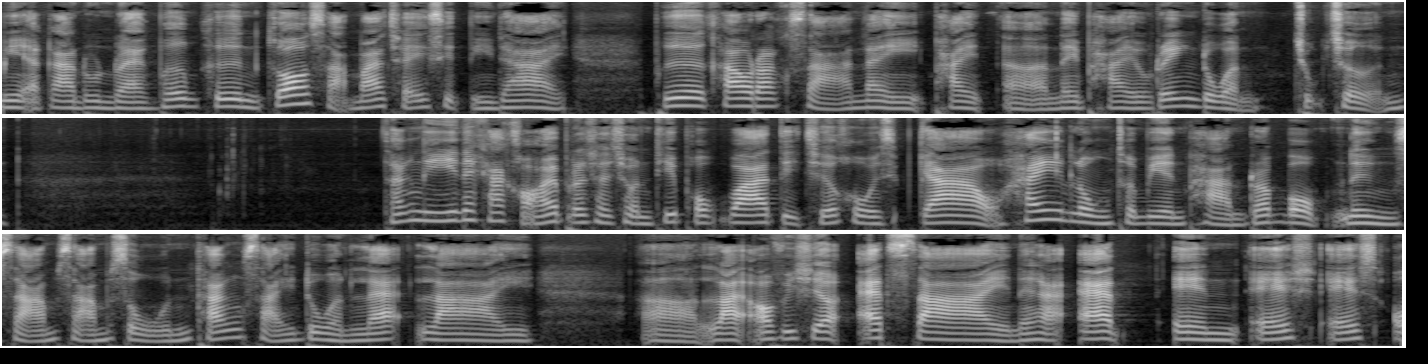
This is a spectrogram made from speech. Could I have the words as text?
มีอาการรุนแรงเพิ่มขึ้น ก็สามารถใช้สิทธิ์นี้ได้ เพื่อเข้ารักษาในภายในภายเร่งด่วนฉุกเฉิน ทั้งนี้นะคะขอให้ประชาชนที่พบว่าติดเชื้อโควิด -19 ให้ลงทะเบียนผ่านระบบ 1330 ทั้งสายด่วนและ Line Line Official at sign นะคะ at NHSO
